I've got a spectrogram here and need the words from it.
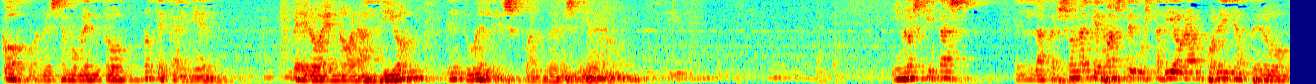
cojo en ese momento no te cae bien, pero en oración te dueles cuando eres miembro. Y no es quizás la persona que más te gustaría orar por ella, pero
